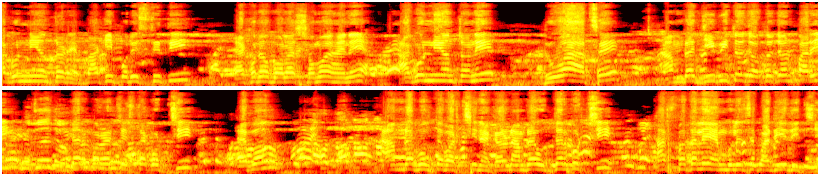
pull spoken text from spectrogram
আগুন নিয়ন্ত্রণে। বাকি পরিস্থিতি এখনও বলার সময় হয়নি। আগুন নিয়ন্ত্রণে ধোঁয়া আছে। আমরা জীবিত যতজন পারি উদ্ধার করার চেষ্টা করছি এবং আমরা বলতে পারছি না কারণ আমরা উদ্ধার করছি হাসপাতালে অ্যাম্বুলেন্সে পাঠিয়ে দিচ্ছি।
